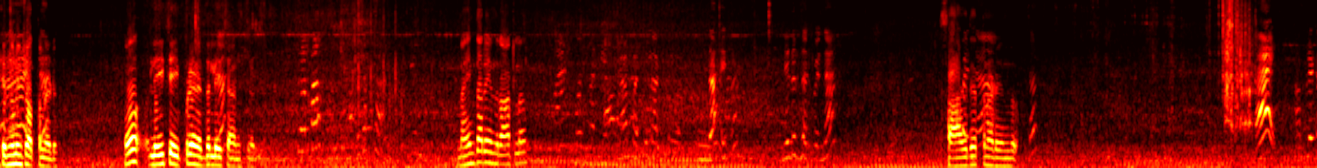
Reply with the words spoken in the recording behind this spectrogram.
కింద నుంచి వస్తున్నాడు. లేచా ఇప్పుడే నిద్ర లేచా అంటున్నాడు. నైన్ తార ఏంది నిద్ర సరిపోయిందా? సాగదీస్తున్నాడు ఏందో. ప్లేట్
